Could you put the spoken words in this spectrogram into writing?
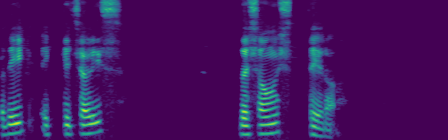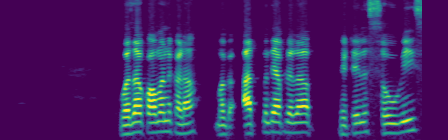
अधिक एक्केचाळीस दशांश तेरा. वजा कॉमन काढा. मग आतमध्ये आपल्याला भेटेल सव्वीस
